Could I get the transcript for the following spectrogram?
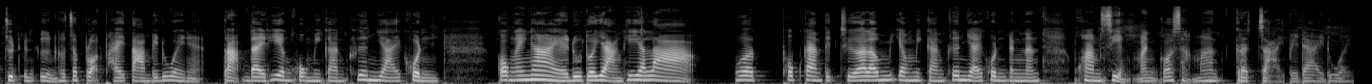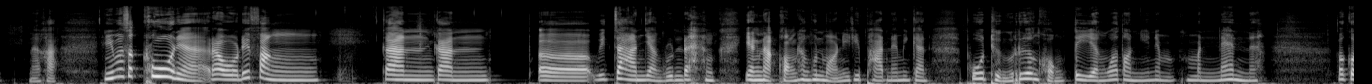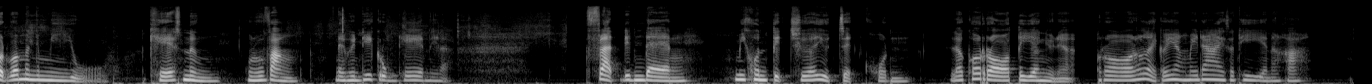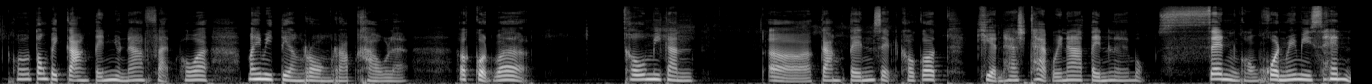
จุดอื่นๆ เขาจะปลอดภัยตามไปด้วยเนี่ย ตราบใดที่ยังคงมีการเคลื่อนย้ายคน ก็ง่ายๆ ดูตัวอย่างที่ยะลาว่าพบการติดเชื้อแล้วยังมีการเคลื่อนย้ายคนดังนั้น ความเสี่ยงมันก็สามารถกระจายไปได้ด้วยนะคะทีนี้เมื่อสักครู่เนี่ยเราได้ฟังการการวิจารณ์อย่างรุนแรงอย่างหนักของทางคุณหมอนิธิพัฒน์นะมีการพูดถึงเรื่องของเตียงว่าตอนนี้เนี่ยมันแน่นนะปรากฏว่ามันจะมีอยู่เคสหนึ่งคุณผู้ฟังในพื้นที่กรุงเทพนี่แหละ แฟลตดินแดงมีคนติดเชื้ออยู่เจ็ดคน แล้วก็รอเตียงอยู่เนี่ย รอเท่าไหร่ก็ยังไม่ได้สักทีนะคะเขาต้องไปกางเต็นท์อยู่หน้าแฟลตเพราะว่าไม่มีเตียงรองรับเขาแล้วปรากฏว่าเขามีการกางเต็นท์เสร็จเขาก็เขียนแฮชแท็กไว้หน้าเต็นท์เลยบอกเส้นของคนไม่มีเส้น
